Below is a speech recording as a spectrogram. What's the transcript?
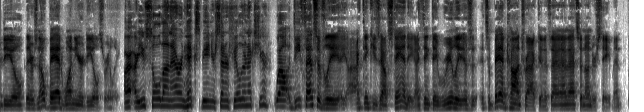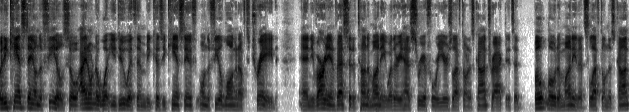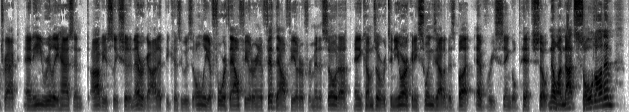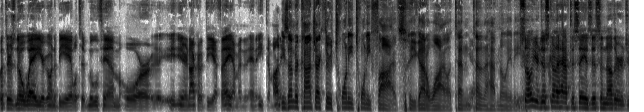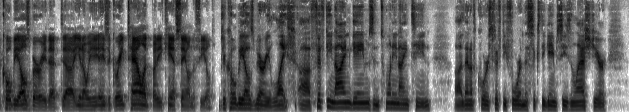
deal. There's no bad one-year deals really. Are, are you sold on Aaron Hicks being your center fielder next year? Well, defensively, I think he's outstanding. I think they really it's, it's a bad contract, and if that and that's an understatement. But he can't stay on the field, so I don't know what you do with him because he can't stay on the field long enough to trade and you've already invested a ton of money, whether he has three or four years left on his contract, it's a boatload of money that's left on this contract, and he really hasn't. Obviously, should have never got it because he was only a fourth outfielder and a fifth outfielder for Minnesota, and he comes over to New York and he swings out of his butt every single pitch. So no, I'm not sold on him, but there's no way you're going to be able to move him or you're not going to DFA him and, and eat the money. He's under contract through 2025, so you got a while at 10, Yeah. 10 and a half million a year. So you're just going to have to say, is this another Jacoby Ellsbury that uh, you know he, he's a great talent, but he can't stay on the field? Jacoby Ellsbury light. Uh, 59 games in 2019. Uh, then, of course, 54 in the 60 game season last year.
